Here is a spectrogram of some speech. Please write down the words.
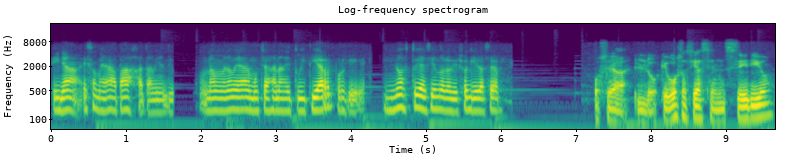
Y nada, eso me da paja también, tipo. No, no me da muchas ganas de tuitear porque no estoy haciendo lo que yo quiero hacer. O sea, lo que vos hacías en serio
